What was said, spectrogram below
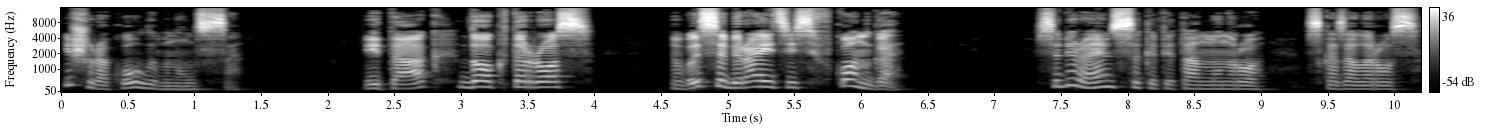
и широко улыбнулся. «Итак, доктор Росс, вы собираетесь в Конго?» «Собираемся, капитан Мунро», — сказала Росс.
